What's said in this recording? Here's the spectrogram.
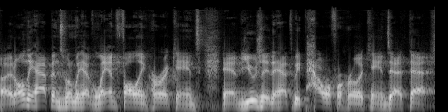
Uh, it only happens when we have landfalling hurricanes, and usually they have to be powerful hurricanes at that.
